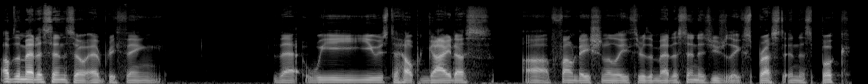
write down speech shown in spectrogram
of the medicine. So, everything that we use to help guide us uh, foundationally through the medicine is usually expressed in this book.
